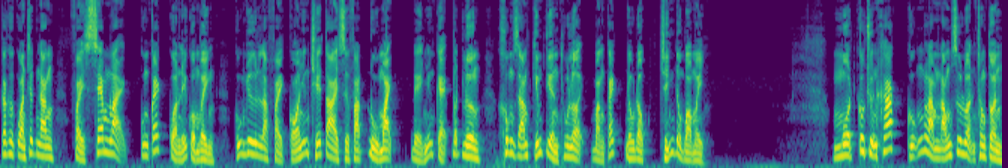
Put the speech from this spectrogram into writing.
các cơ quan chức năng phải xem lại cung cách quản lý của mình cũng như là phải có những chế tài xử phạt đủ mạnh để những kẻ bất lương không dám kiếm tiền thu lợi bằng cách đầu độc chính đồng bào mình. Một câu chuyện khác cũng làm nóng dư luận trong tuần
